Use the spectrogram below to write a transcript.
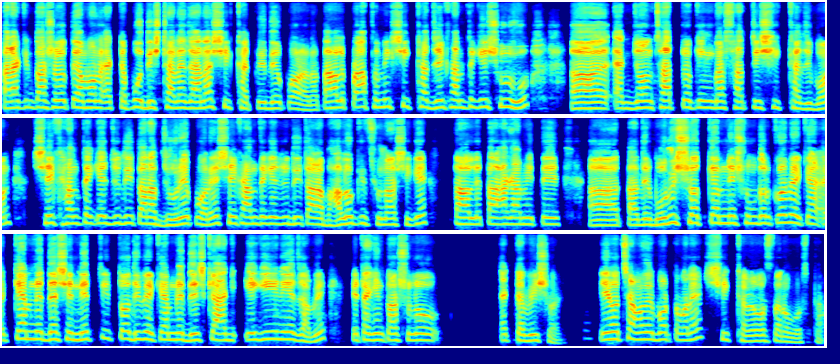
তারা কিন্তু আসলে তেমন একটা প্রতিষ্ঠানে যায় না, শিক্ষার্থীদের পড়ায় না। তাহলে প্রাথমিক শিক্ষা যেখান থেকে শুরু একজন ছাত্র কিংবা ছাত্রীর শিক্ষা জীবন, সেখান থেকে যদি তারা ঝরে পড়ে, সেখান থেকে যদি তারা ভালো কিছু না শিখে, তাহলে তারা আগামীতে তাদের ভবিষ্যৎ কেমনে সুন্দর করবে, কেমনে দেশের নেতৃত্ব দিবে, কেমনে দেশকে এগিয়ে নিয়ে যাবে, এটা কিন্তু আসলে একটা বিষয়। এ হচ্ছে আমাদের বর্তমানে শিক্ষা ব্যবস্থার অবস্থা।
